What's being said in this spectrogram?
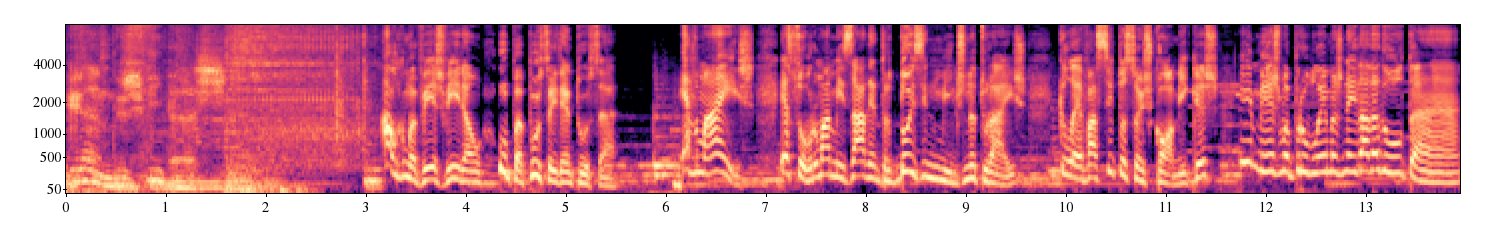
Grandes Vidas. Alguma vez viram o Papuça e Dentuça? É demais! É sobre uma amizade entre dois inimigos naturais que leva a situações cómicas e mesmo a problemas na idade adulta.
